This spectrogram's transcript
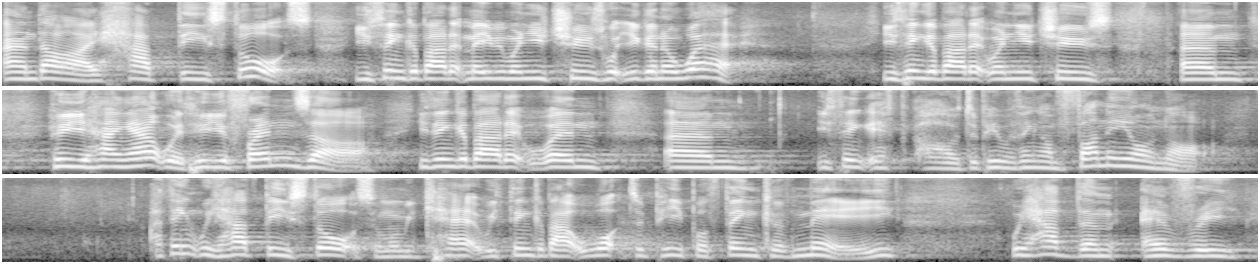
and I have these thoughts. You think about it maybe when you choose what you're going to wear. You think about it when you choose um, who you hang out with, who your friends are. You think about it when um, you think, if, oh, do people think I'm funny or not? I think we have these thoughts, and when we care, we think about what do people think of me, we have them every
